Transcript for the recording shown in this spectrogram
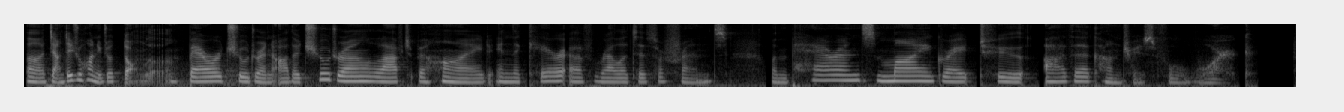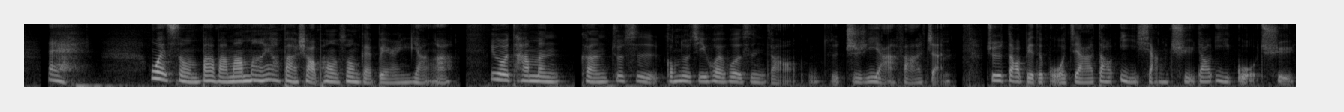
呃，讲这句话你就懂了。Bear children are the children left behind in the care of relatives or friends when parents migrate to other countries for work。哎。为什么爸爸妈妈要把小朋友送给别人养啊？因为他们可能就是工作机会，或者是你知道，职涯发展，就是到别的国家、到异乡去、到异国去，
